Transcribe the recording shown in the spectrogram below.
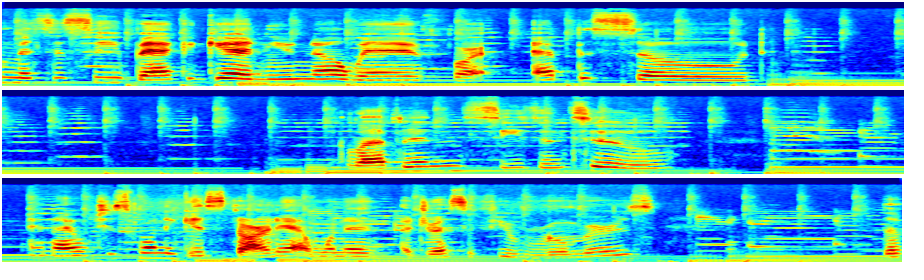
Mrs. C, back again. You know it for episode 11, season 2. And I just want to get started. I want to address a few rumors. The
